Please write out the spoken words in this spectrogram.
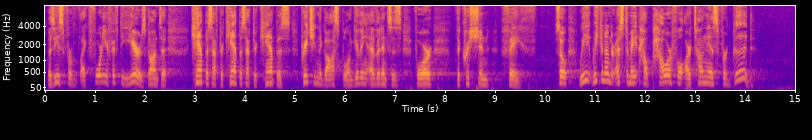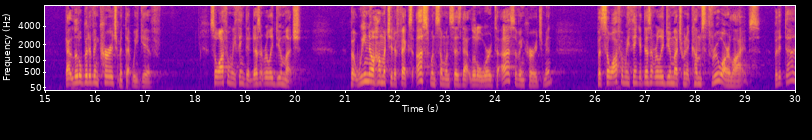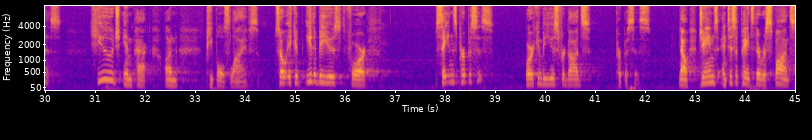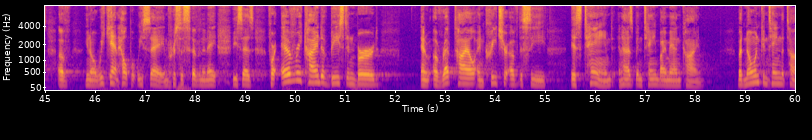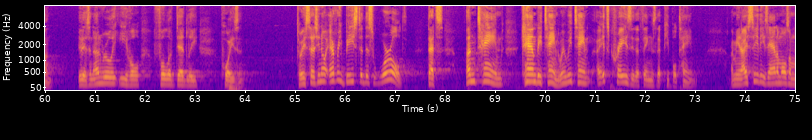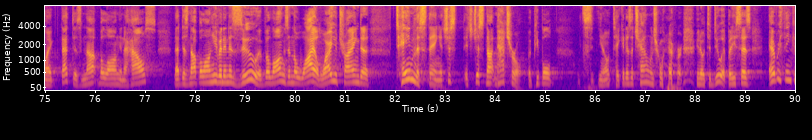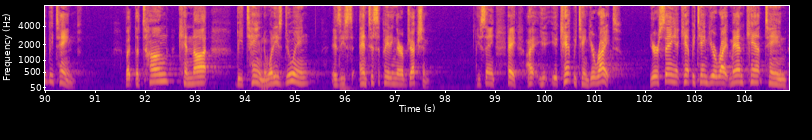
Because he's for like 40 or 50 years gone to campus after campus after campus, preaching the gospel and giving evidences for the Christian faith. So we, we can underestimate how powerful our tongue is for good. That little bit of encouragement that we give. So often we think that it doesn't really do much. But we know how much it affects us when someone says that little word to us of encouragement. But so often we think it doesn't really do much when it comes through our lives. But it does. Huge impact on people's lives. So it could either be used for Satan's purposes or it can be used for God's purposes. Now, James anticipates their response of, you know, we can't help what we say in verses 7 and 8. He says, For every kind of beast and bird and of reptile and creature of the sea is tamed and has been tamed by mankind. But no one can tame the tongue. It is an unruly evil full of deadly poison. So he says, you know, every beast of this world that's untamed can be tamed. When we tame, it's crazy the things that people tame. I mean, I see these animals, I'm like, that does not belong in a house. That does not belong even in a zoo. It belongs in the wild. Why are you trying to tame this thing? It's just, it's just not natural. But people, you know, take it as a challenge or whatever, you know, to do it. But he says everything could be tamed, but the tongue cannot be tamed. And what he's doing is he's anticipating their objection. He's saying, hey, I, you, you can't be tamed. You're right. You're saying it can't be tamed. You're right. Man can't tame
